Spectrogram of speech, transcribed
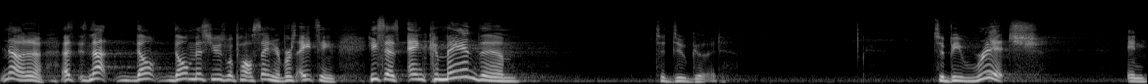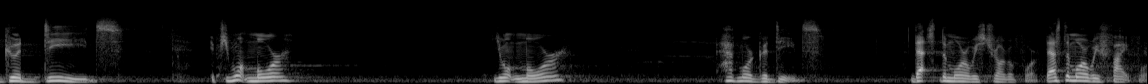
No, no, no. It's not, don't, don't misuse what Paul's saying here. Verse 18, he says, and command them to do good, to be rich in good deeds. If you want more, you want more, have more good deeds. That's the more we struggle for. That's the more we fight for.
